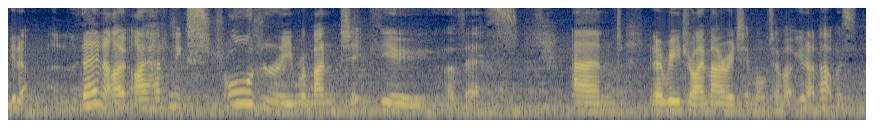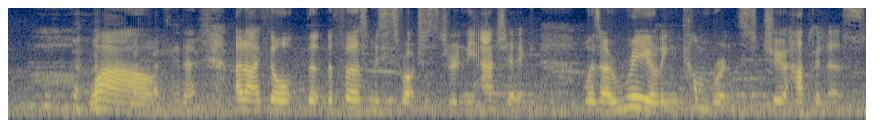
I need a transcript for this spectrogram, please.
you know, then I, I had an extraordinarily romantic view of this and you know, reader, I married him or whatever. You know, that was wow, you know. And I thought that the first Mrs. Rochester in the attic was a real encumbrance to true happiness.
